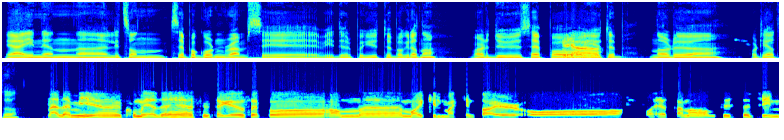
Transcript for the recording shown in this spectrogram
Jeg er inne i en uh, litt sånn se på Gordon Ramsay-videoer på YouTube akkurat nå. Hva er det du ser på ja. YouTube når du uh, får tida til det? Nei, Det er mye komedie. Jeg syns det er gøy å se på han Michael McIntyre og hva heter han, han siste Jim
